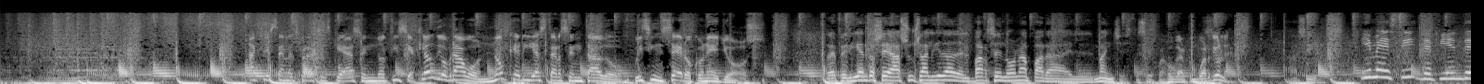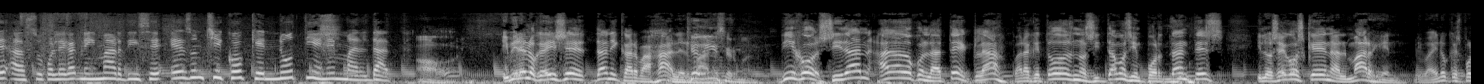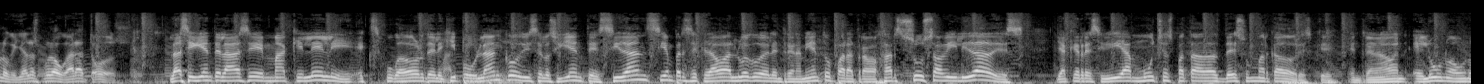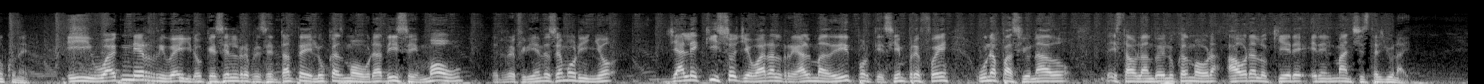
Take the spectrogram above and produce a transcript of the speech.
Aquí están las frases que hacen noticia. Claudio Bravo no quería estar sentado. Fui sincero con ellos. Refiriéndose a su salida del Barcelona para el Manchester. Se fue a jugar con Guardiola. Así es. Y Messi defiende a su colega Neymar. Dice, es un chico que no tiene maldad. Y mire lo que dice Dani Carvajal, ¿Qué hermano. dice, hermano? Dijo, Zidane ha dado con la tecla para que todos nos sintamos importantes y los egos queden al margen. Me imagino que es por lo que ya los puedo ahogar a todos. La siguiente la hace Makelele, exjugador del equipo blanco. Dice lo siguiente: Zidane siempre se quedaba luego del entrenamiento para trabajar sus habilidades, ya que recibía muchas patadas de sus marcadores que entrenaban el uno a uno con él. Y Wagner Ribeiro, que es el representante de Lucas Moura, dice, Mou, refiriéndose a Mourinho, ya le quiso llevar al Real Madrid porque siempre fue un apasionado, está hablando de Lucas Moura, ahora lo quiere en el Manchester United.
